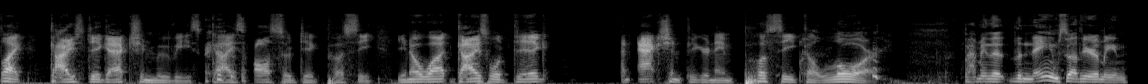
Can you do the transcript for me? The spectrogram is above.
like guys dig action movies, guys also dig pussy? You know what? Guys will dig an action figure named Pussy Galore. I mean, the the names out here. I mean,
